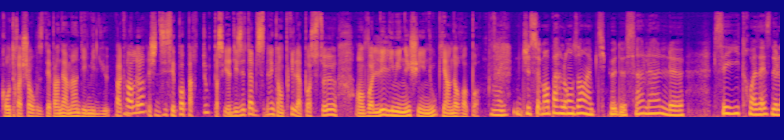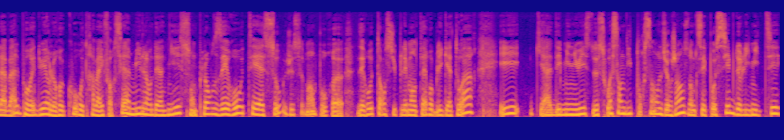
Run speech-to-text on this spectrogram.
qu'autre chose, dépendamment des milieux. Encore là, je dis c'est pas partout parce qu'il y a des établissements qui ont pris la posture on va l'éliminer chez nous puis il n'y en aura pas. Oui. Justement, parlons-en un petit peu de ça là. Le CI3S de Laval pour réduire le recours au travail forcé a mis l'an dernier son plan zéro TSO, justement pour euh, zéro temps supplémentaire obligatoire, et qui a diminué de 70% aux urgences. Donc c'est possible de limiter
